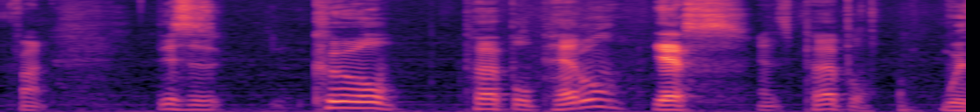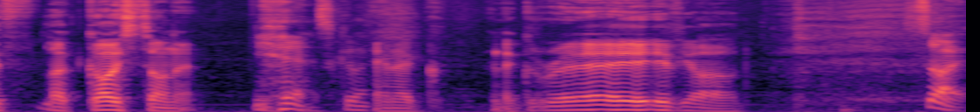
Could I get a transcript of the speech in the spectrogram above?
front. This is cool purple pedal, Yes, and it's purple. with like ghosts on it Yeah, it's cool. and a and a graveyard. So,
